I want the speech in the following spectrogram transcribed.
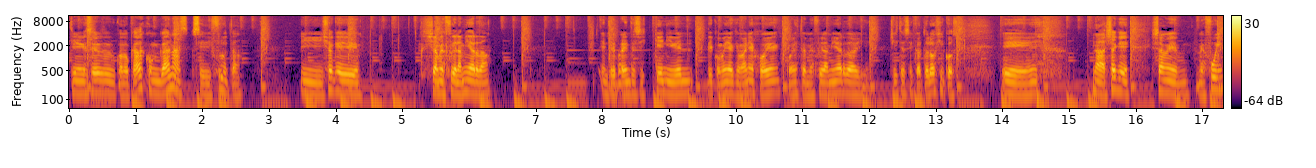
tiene que ser, cuando cagas con ganas, se disfruta. Y ya que ya me fui a la mierda, entre paréntesis, qué nivel de comedia que manejo, ¿eh? Con esto me fui la mierda y chistes escatológicos. Eh, nada, ya que ya me, fui,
